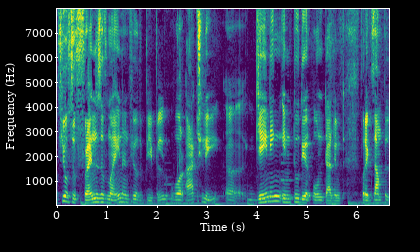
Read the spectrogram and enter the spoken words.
a few of the friends of mine and few of the people who are actually uh, gaining into their own talent. For example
